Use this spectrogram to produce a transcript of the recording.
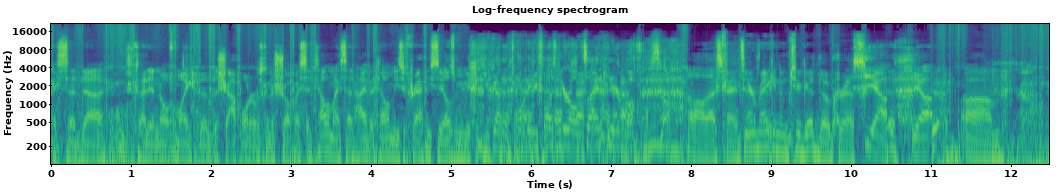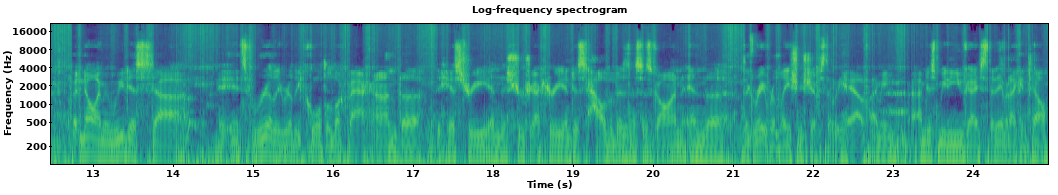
I said because I didn't know if Mike, the, the shop owner, was going to show up. I said, tell him I said hi, but tell him he's a crappy salesman because you've got a 20 plus year old sight on your bow. So. Oh, that's fantastic. You're making him too good, though, Chris. Yeah, yeah. Um, but no, I mean, we just uh, it's really, really cool to look back on the, the history and the trajectory and just how the business has gone and the, the great relationships that we have. I mean, I'm just meeting you guys today, but I can tell.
